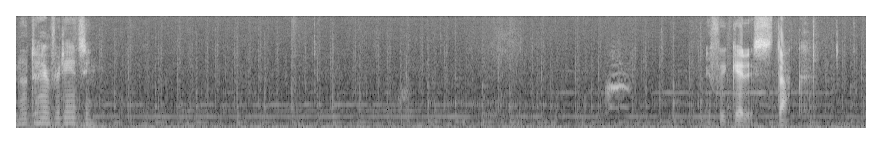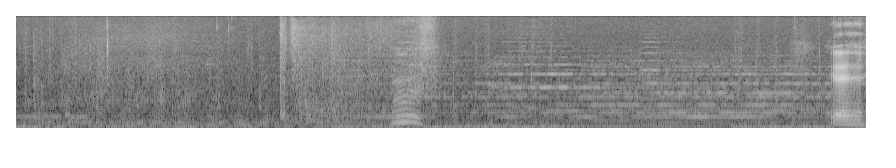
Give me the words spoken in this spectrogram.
No time for dancing. If we get it stuck. Move. Ugh.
